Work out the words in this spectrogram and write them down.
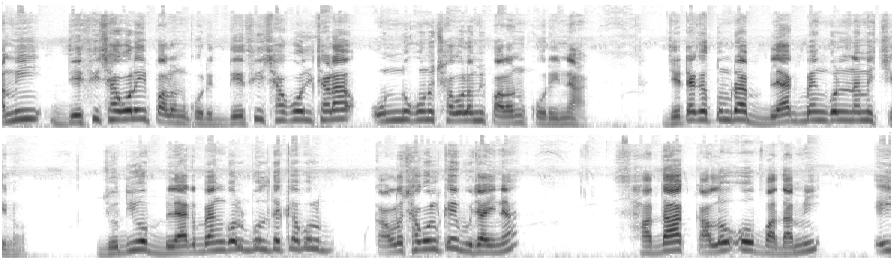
আমি দেশি ছাগলই পালন করি। দেশি ছাগল ছাড়া অন্য কোনো ছাগল আমি পালন করি না। যেটাকে তোমরা ব্ল্যাক বেঙ্গল নামে চেনো। যদিও ব্ল্যাক বেঙ্গল বলতে কেবল কালো ছাগলকেই বোঝায় না, সাদা, কালো ও বাদামি এই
